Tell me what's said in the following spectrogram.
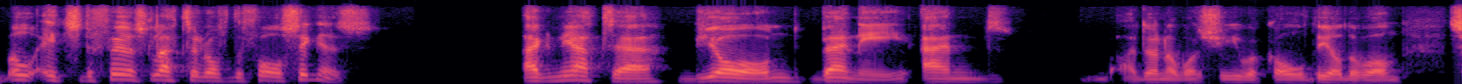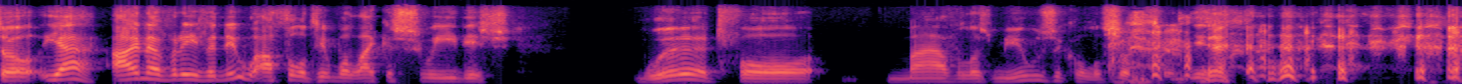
well, it's the first letter of the four singers Agneta, Bjorn, Benny, and I don't know what she were called, the other one. So, yeah, I never even knew. I thought it was like a Swedish word for marvelous musical or something.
